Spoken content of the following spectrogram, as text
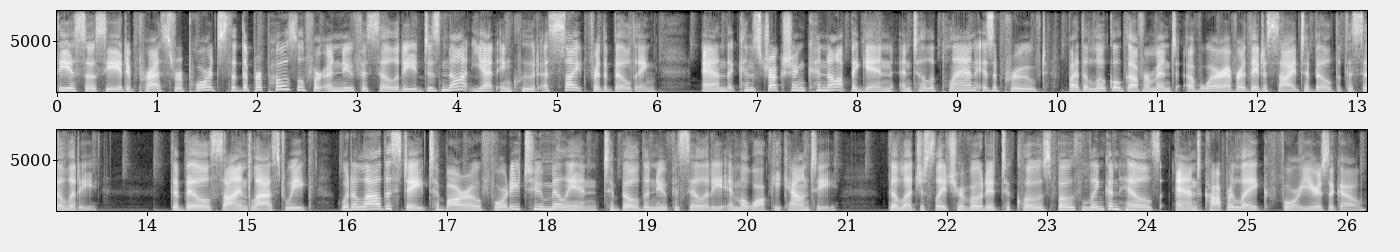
The Associated Press reports that the proposal for a new facility does not yet include a site for the building and that construction cannot begin until the plan is approved by the local government of wherever they decide to build the facility. The bill signed last week would allow the state to borrow 42 million to build a new facility in Milwaukee County. The legislature voted to close both Lincoln Hills and Copper Lake 4 years ago.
